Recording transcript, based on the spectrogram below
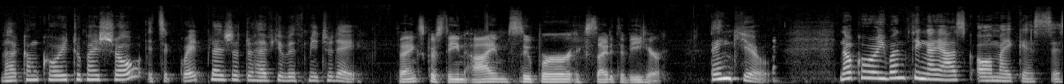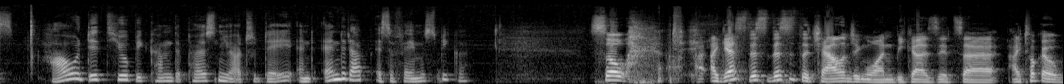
Welcome, Corey, to my show. It's a great pleasure to have you with me today. Thanks, Christine. I'm super excited to be here. Thank you. Now, Corey, one thing I ask all my guests is how did you become the person you are today and ended up as a famous speaker? So, I guess this this is the challenging one because it's uh, I took a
